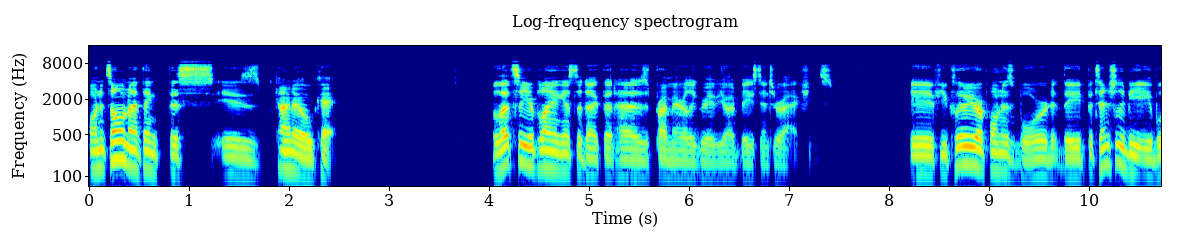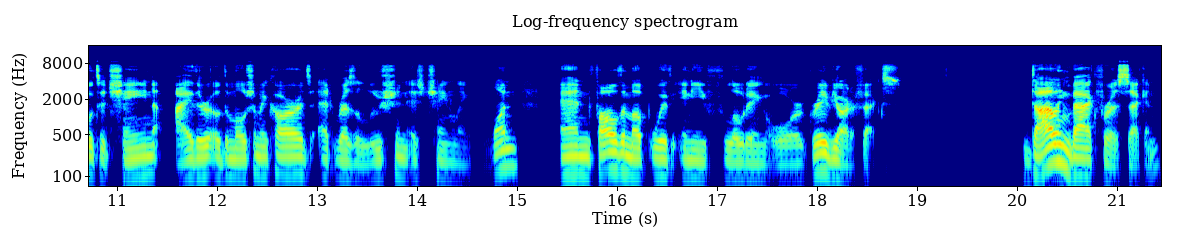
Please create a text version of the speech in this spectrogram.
On its own, I think this is kind of okay. But let's say you're playing against a deck that has primarily graveyard-based interactions. If you clear your opponent's board, they'd potentially be able to chain either of the Mulcharmy cards at resolution as chain link 1, and follow them up with any floating or graveyard effects. Dialing back for a second,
